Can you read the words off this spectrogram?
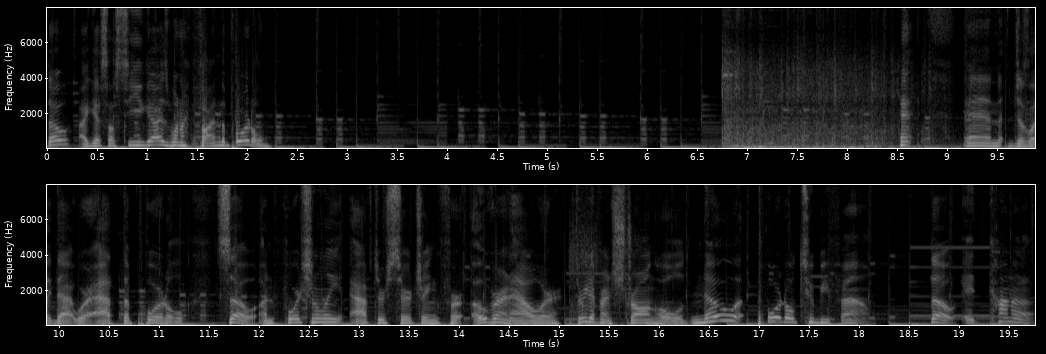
So, I guess I'll see you guys when I find the portal. and just like that we're at the portal. So unfortunately after searching for over an hour three different strongholds no portal to be found. So it kind of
